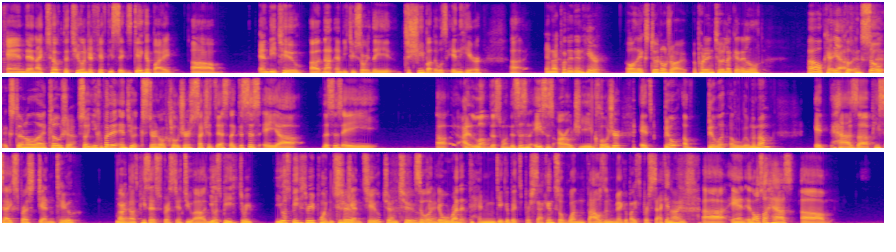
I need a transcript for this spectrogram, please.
And then I took the 256 gigabyte uh, NV2, uh, not NV2, sorry, the Toshiba that was in here, uh, and I put it in here. oh, the external drive. I put it into like a little. Oh, okay. Yeah, Co- ex- so- uh, external uh, closure. So you can put it into external closures such as this. Like this is a, uh, this is a, uh, I love this one. This is an Asus ROG enclosure. It's built of billet aluminum. It has a PCI Express Gen 2. Or Right. no, it's PCI Express Gen 2. Uh, USB 3 USB 3.2 Two. Gen 2. Gen 2, So okay. it will run at 10 gigabits per second, so 1,000 megabytes per second. Nice. Uh, and it also has um,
